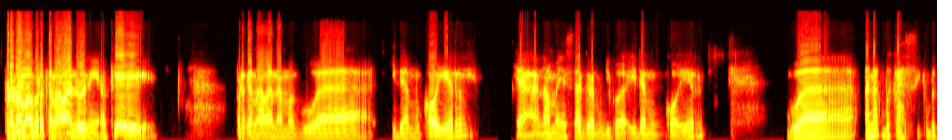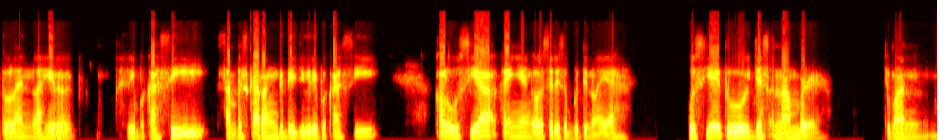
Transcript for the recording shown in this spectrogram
Pertama perkenalan dulu nih. Oke. Okay perkenalan nama gue Idam Koir. Ya nama Instagram juga Idam Koir. Gue anak Bekasi kebetulan lahir di Bekasi sampai sekarang gede juga di Bekasi. Kalau usia kayaknya nggak usah disebutin lah ya. Usia itu just a number. Cuman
